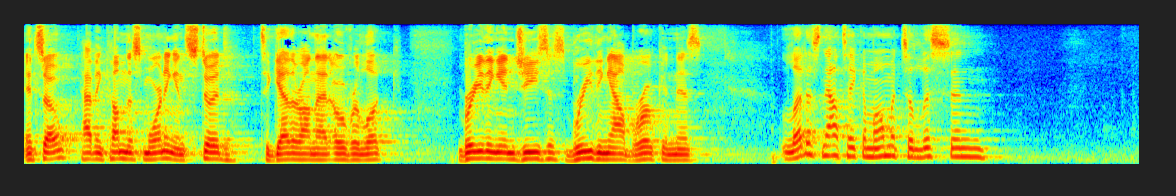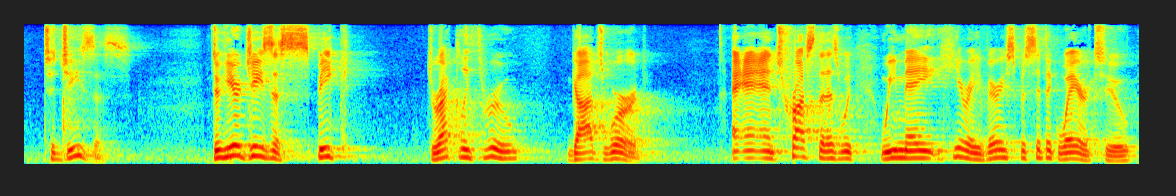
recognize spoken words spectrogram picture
And so, having come this morning and stood together on that overlook, breathing in Jesus, breathing out brokenness, let us now take a moment to listen to Jesus, to hear Jesus speak directly through God's word, and, trust that as we, we may hear a very specific way or two,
